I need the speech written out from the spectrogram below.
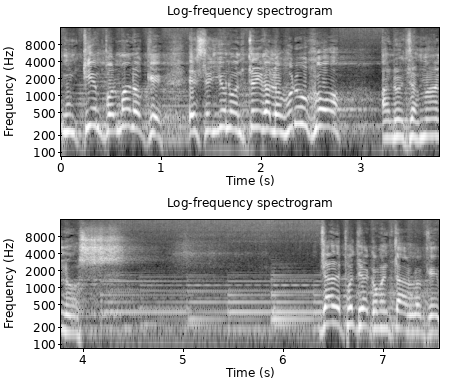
Un tiempo, hermano, que el Señor nos entrega los brujos a nuestras manos. Ya después te voy a comentar lo que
